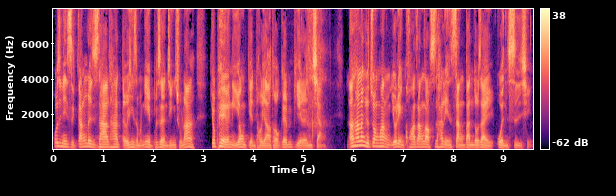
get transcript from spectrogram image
或者你只刚认识他，他德性什么你也不是很清楚，那就配合你用点头摇头跟别人讲，然后他那个状况有点夸张到是他连上班都在问事情，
